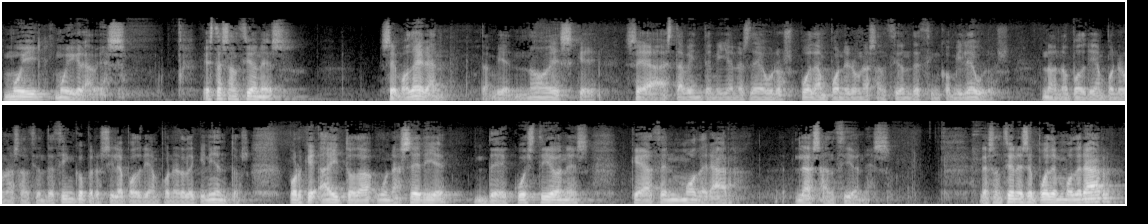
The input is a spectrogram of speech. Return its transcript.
muy, muy graves. Estas sanciones se moderan también. No es que sea hasta 20 millones de euros puedan poner una sanción de 5.000 euros. No, no podrían poner una sanción de 5, pero sí la podrían poner de 500, porque hay toda una serie de cuestiones que hacen moderar las sanciones. Las sanciones se pueden moderar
